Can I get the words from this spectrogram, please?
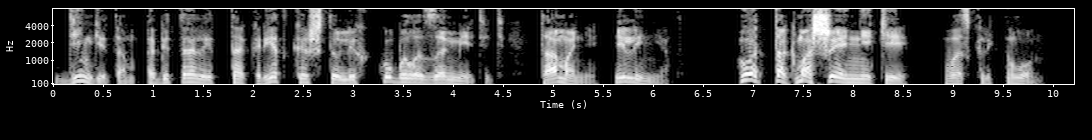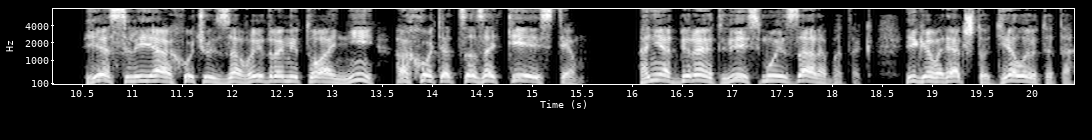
Деньги там обитали так редко, что легко было заметить, там они или нет. «Вот так мошенники!» — воскликнул он. «Если я охочусь за выдрами, то они охотятся за тестем. Они отбирают весь мой заработок и говорят, что делают это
